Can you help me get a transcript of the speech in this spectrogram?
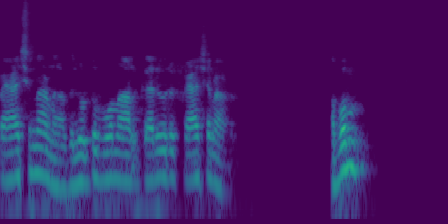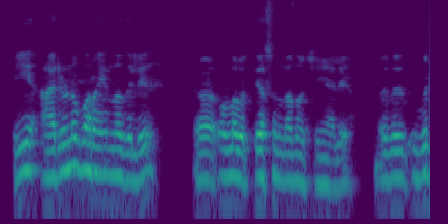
ഫാഷനാണ് അതിലോട്ട് പോകുന്ന ആൾക്കാർ ഒരു ഫാഷനാണ് അപ്പം ഈ അരുണ് പറയുന്നതിൽ ഉള്ള വ്യത്യാസം എന്താണെന്ന് വെച്ച് കഴിഞ്ഞാൽ ഇത് ഇവർ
